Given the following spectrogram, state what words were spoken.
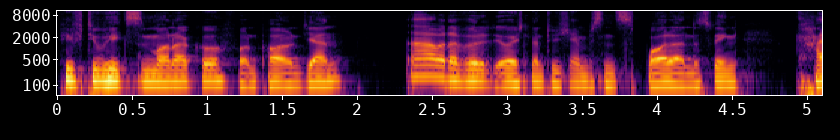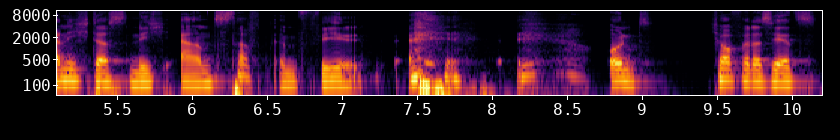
50 Weeks in Monaco von Paul und Jan. Aber da würdet ihr euch natürlich ein bisschen spoilern. Deswegen kann ich das nicht ernsthaft empfehlen. und ich hoffe, dass ihr jetzt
